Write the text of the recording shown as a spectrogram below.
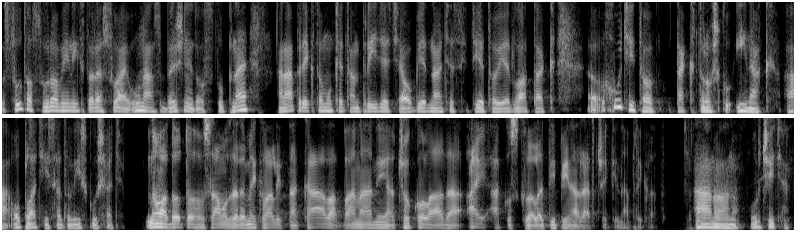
sú to suroviny, ktoré sú aj u nás bežne dostupné a napriek tomu, keď tam prídete a objednáte si tieto jedla, tak e, chutí to tak trošku inak a oplatí sa to vyskúšať. No a do toho samozrejme kvalitná káva, banány a čokoláda, aj ako skvelé typy na darčeky napríklad. Áno, áno, určite.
